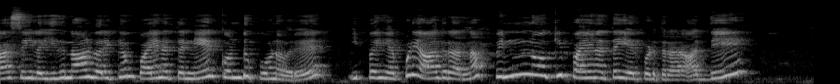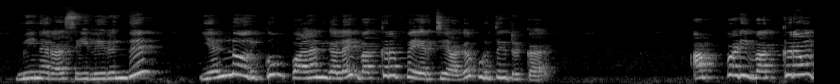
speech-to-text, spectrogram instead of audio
ராசியில் இது நாள் வரைக்கும் பயணத்தை நேர்கொண்டு போனவர் இப்போ எப்படி ஆகுறாருன்னா பின்னோக்கி பயணத்தை ஏற்படுத்துகிறார் அதே மீனராசியிலிருந்து எல்லோருக்கும் பலன்களை வக்கர பெயர்ச்சியாக கொடுத்துக்கிட்டு இருக்கார் அப்படி வக்கரம்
